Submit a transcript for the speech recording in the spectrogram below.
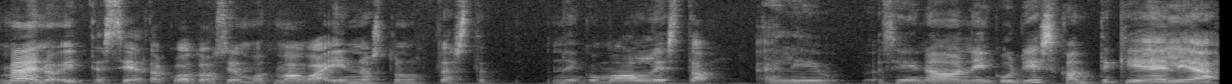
Mä en ole itse sieltä kotoisin, mutta mä oon vaan innostunut tästä niinku mallista. Eli siinä on niinku diskanttikieliä,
